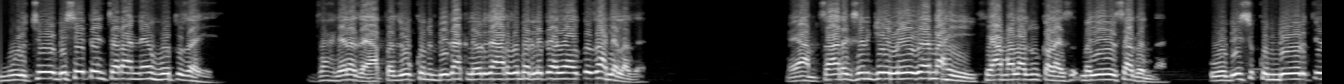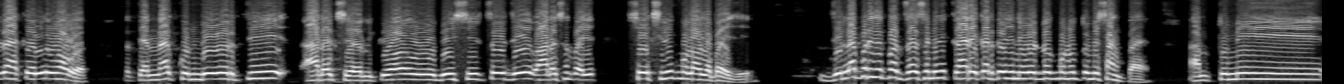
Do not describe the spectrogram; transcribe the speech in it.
मूळचे ओबीसी त्यांच्यावर अन्याय होतच आहे. झालेलाच आहे. आता जो कुणबी दाखल्यावर जे अर्ज भरले त्या तर झालेलाच आहे. म्हणजे आमचं आरक्षण गेलंय का नाही हे आम्हाला अजून कळायचं म्हणजे साधन नाही. ओबीसी कुणबीवरती दाखल व्हावं तर त्यांना कुणबीवरती आरक्षण किंवा ओबीसीचं जे आरक्षण पाहिजे शैक्षणिक मुलाला पाहिजे. जिल्हा परिषद पंचायत समिती कार्यकर्त्याची निवडणूक म्हणून तुम्ही सांगताय. आणि तुम्ही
